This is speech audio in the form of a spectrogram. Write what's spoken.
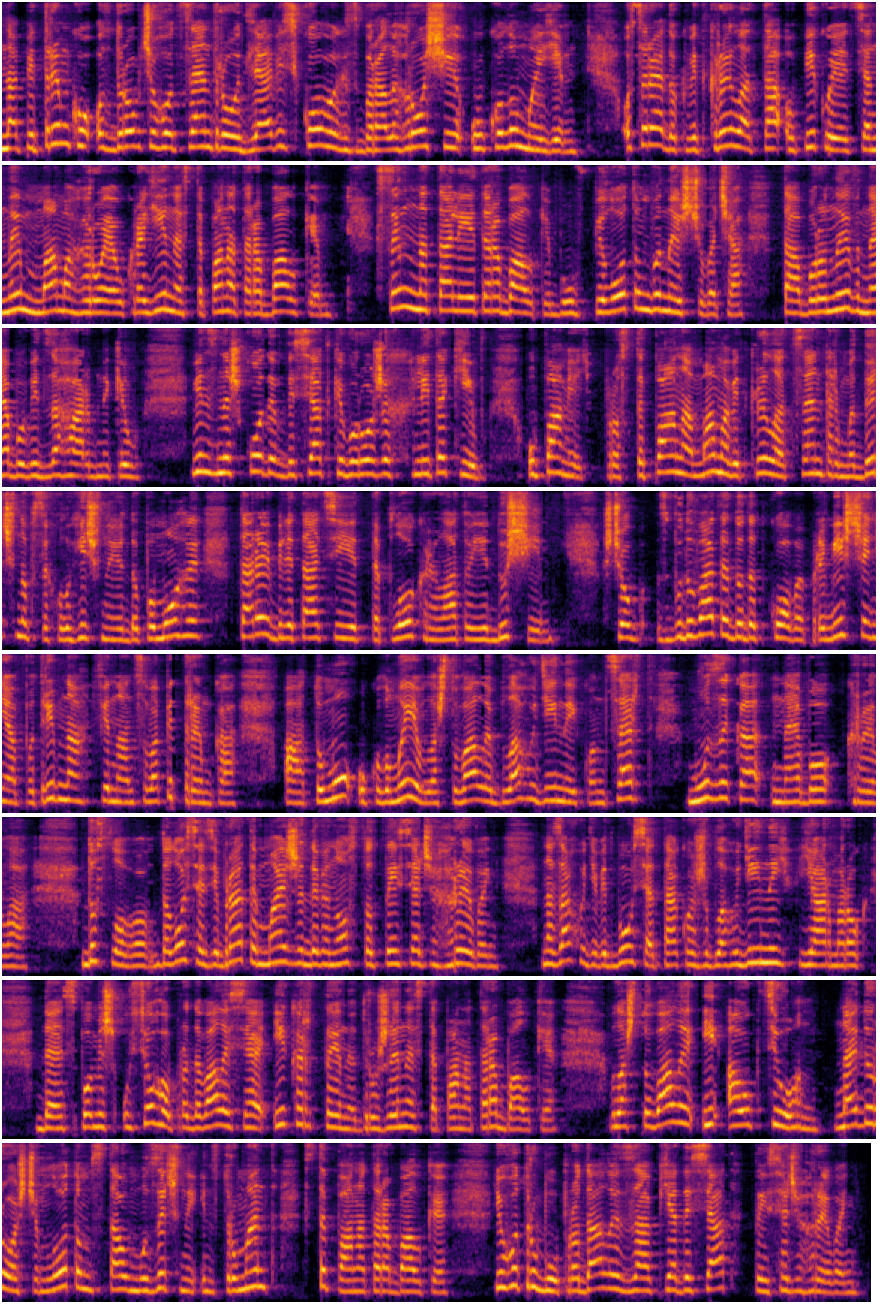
На підтримку оздоровчого центру для військових збирали гроші у Коломиї. Осередок відкрила та опікується ним мама Героя України Степана Тарабалки. Син Наталії Тарабалки був пілотом винищувача та боронив небо від загарбників. Він знешкодив десятки ворожих літаків. У пам'ять про Степана мама відкрила центр медично-психологічної допомоги та реабілітації тепло крилатої душі. Щоб збудувати додаткове приміщення, потрібна фінансова підтримка. А тому у Коломиї влаштували благодійний концерт Музика Небо Крила. До слова, вдалося зібрати майже 90 тисяч гривень. На заході відбувся також благодійний ярмарок, де з поміж усього продавалися і картини дружини Степана Тарабалки. Влаштували і аукціон. Найдорожчим лотом став музичний інструмент Степана Тарабалки. Його трубу продали за 50 тисяч гривень.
